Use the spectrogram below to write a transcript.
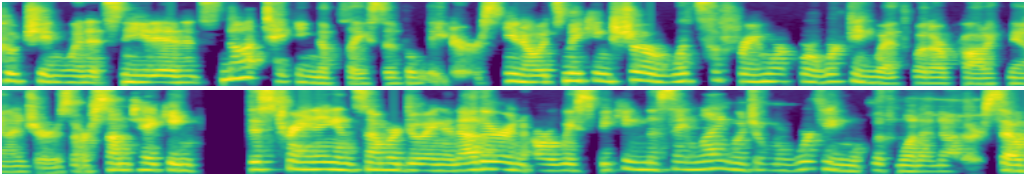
coaching when it's needed. And it's not taking the place of the leaders. You know, it's making sure what's the framework we're working with with our product managers. Are some taking this training and some are doing another? And are we speaking the same language and we're working with one another? So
